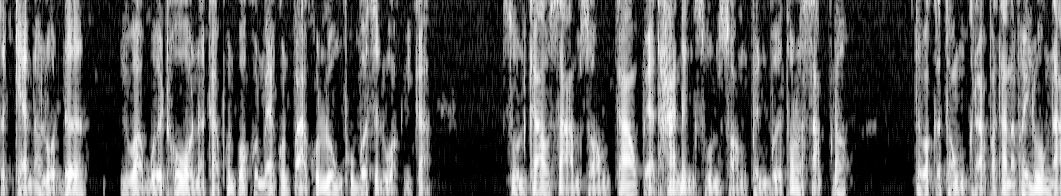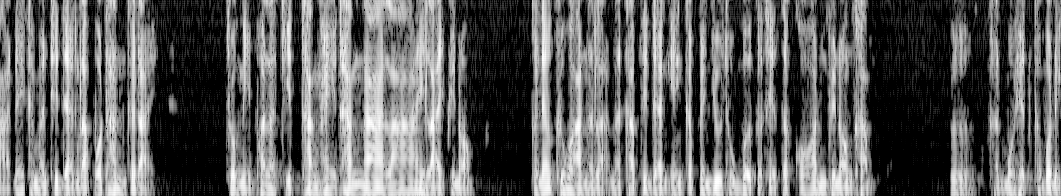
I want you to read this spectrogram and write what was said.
สแกนเอาโหลดเดอร์หรือว่าเบอร์โทรนะครับคุณพ่อคุณแม่คุณป้าคุณลุงผู้บสะดวกนี่ก็0932985102 เป็นเบอร์โทรศัพท์เนาะแต่ว่าก็ต้องกราบประทานอภัยล่วงหน้าเด้คำมันที่แดงรับบ่ท่านก็ได้ช่วงนี้ภารกิจทั้งให้ทั้งหน้าหลายหลายพี่น้องก็แนวคือว่านั่นแหละนะครับที่แดงเองก็เป็นยูทูบเบอร์เกษตรกรพี่น้องครับ เออขันบ่เฮ็ดก็บ่ได้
